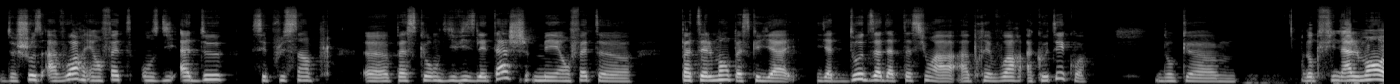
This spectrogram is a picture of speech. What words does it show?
de choses à voir. Et en fait on se dit à deux c'est plus simple euh, parce qu'on divise les tâches, mais en fait, euh, pas tellement parce qu'il y a, il y a d'autres adaptations à, à, prévoir à côté, quoi. Donc, euh, donc finalement,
